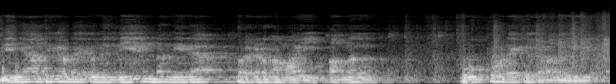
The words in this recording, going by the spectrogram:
വിദ്യാർത്ഥികളുടെ ഒരു നീണ്ട നിര പ്രകടനമായി അന്ന് പൂക്കോടേക്ക് കടന്നു വരികയാണ്.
